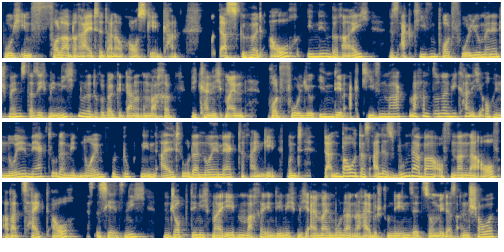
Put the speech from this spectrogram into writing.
wo ich in voller Breite dann auch rausgehen kann. Und das gehört auch in den Bereich des aktiven Portfolio-Managements, dass ich mir nicht nur darüber Gedanken mache, wie kann ich mein Portfolio in dem aktiven Markt machen, sondern wie kann ich auch in neue Märkte oder mit neuen Produkten in alte oder neue Märkte reingehen. Und dann baut das alles wunderbar aufeinander auf, aber zeigt auch, das ist jetzt nicht ein Job, den ich mal eben mache, indem ich mich einmal im Monat eine halbe Stunde hinsetze und mir das anschaue,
